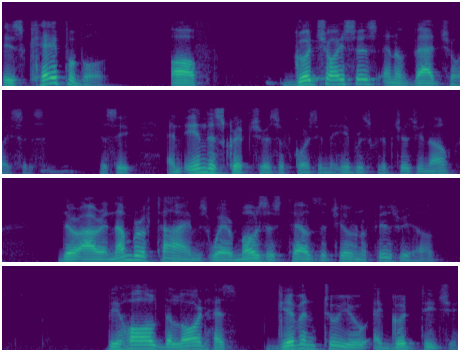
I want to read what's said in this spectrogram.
is capable of good choices and of bad choices. You see, and in the scriptures, of course, in the Hebrew scriptures, you know, there are a number of times where Moses tells the children of Israel, Behold, the Lord has given to you a good teaching.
